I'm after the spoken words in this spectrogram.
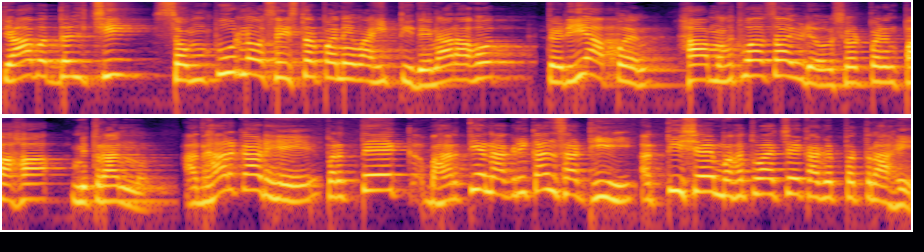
त्याबद्दलची संपूर्ण सविस्तरपणे माहिती देणार आहोत. तरीही आपण हा महत्त्वाचा व्हिडिओ शेवटपर्यंत पहा मित्रांनो. आधार कार्ड हे प्रत्येक भारतीय नागरिकांसाठी अतिशय महत्त्वाचे कागदपत्र आहे.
